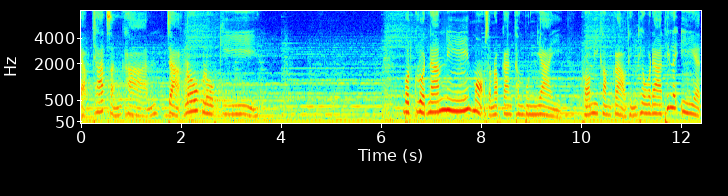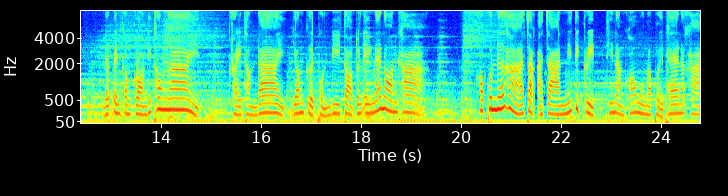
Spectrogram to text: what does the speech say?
ดับชาติสังขารจากโลกโลกี บทกรวดน้ำนี้เหมาะสำหรับการทำบุญใหญ่ เพราะมีคำกล่าวถึงเทวดาที่ละเอียด และเป็นคำกรอนที่ท่องง่าย ใครทำได้ย่อมเกิดผลดีต่อตนเองแน่นอนค่ะ ขอบคุณเนื้อหาจากอาจารย์นิติกฤตที่นำข้อมูลมาเผยแพร่นะคะ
